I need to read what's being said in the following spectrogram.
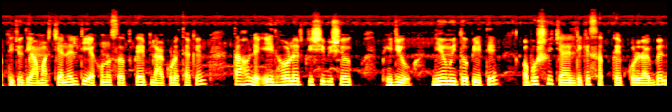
আপনি যদি আমার চ্যানেলটি এখনও সাবস্ক্রাইব না করে থাকেন, তাহলে এই ধরনের কৃষি বিষয়ক ভিডিও নিয়মিত পেতে অবশ্যই চ্যানেলটিকে সাবস্ক্রাইব করে রাখবেন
